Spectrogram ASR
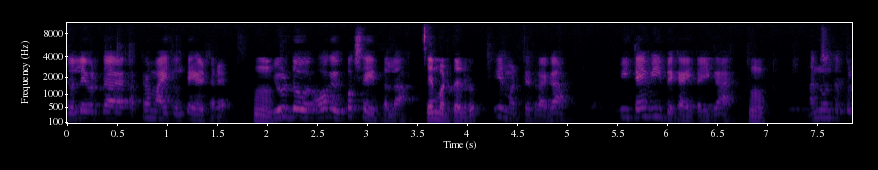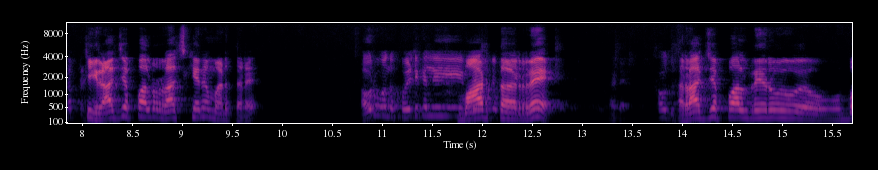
ಜೊಲ್ಲೆ ವಿರುದ್ಧ ಅಕ್ರಮ ಆಯ್ತು ಅಂತ ಹೇಳ್ತಾರೆ. ಹ್ಮ್. ಇವ್ರದ್ದು ಅವಾಗ ವಿಪಕ್ಷ ಇತ್ತಲ್ಲ? ಏನ್ ಮಾಡ್ತಾ ಇದ್ರು? ಏನ್ ಮಾಡ್ತಾ ಇದ್ರಾಗ ಈ ಟೈಮ್ ಈಗ ಬೇಕಾಯ್ತಾ ಈಗ? ಹ್ಮ್. ಅನ್ನುವಂತ ಕೂಡ ಈಗ ರಾಜ್ಯಪಾಲರು ರಾಜಕೀಯನೇ ಮಾಡ್ತಾರೆ. ಅವರು ಒಂದು ಪೊಲಿಟಿಕಲಿ ಮಾಡ್ತಾರೆ. ಅದೇ. ರಾಜ್ಯಪಾಲರೇರು ಒಬ್ಬ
